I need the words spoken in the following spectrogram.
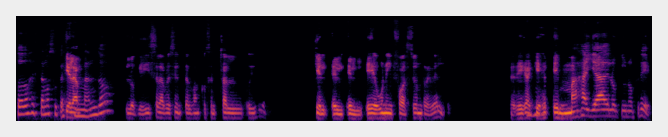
todos estamos superestimando. lo que dice la presidenta del Banco Central hoy día, que el, el, el es una inflación rebelde. Te diga que es, más allá de lo que uno cree.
